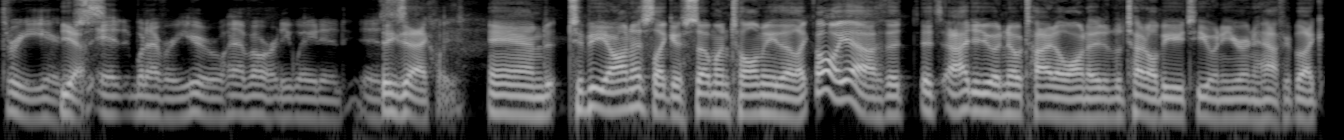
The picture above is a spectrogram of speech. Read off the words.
three years. Yes. it, whatever you have already waited is Exactly. And to be honest, like if someone told me that, like, oh yeah, that it's I had to do a no title on it, the title will be to you in a year and a half, you'd be like,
